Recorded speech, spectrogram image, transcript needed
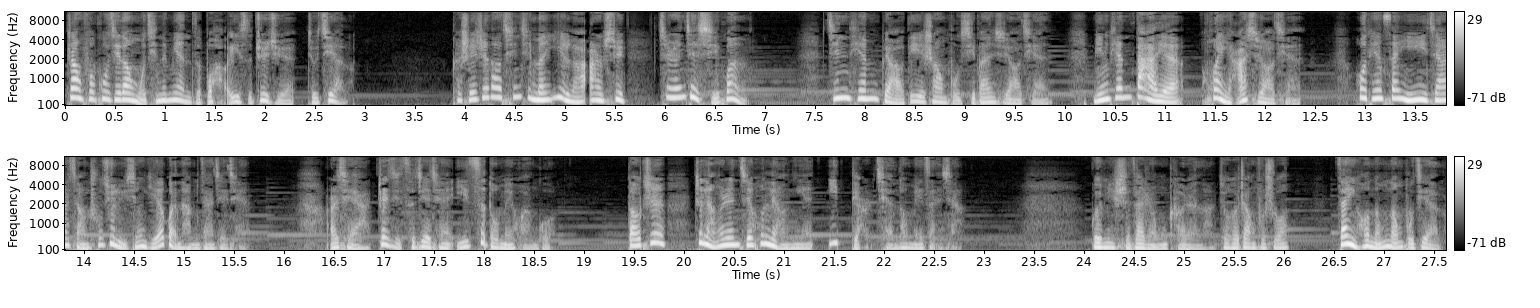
丈夫顾及到母亲的面子，不好意思拒绝，就借了。可谁知道亲戚们一来二去，竟然借习惯了。今天表弟上补习班需要钱，明天大爷换牙需要钱，后天三姨一家想出去旅行也管他们家借钱，而且啊，这几次借钱一次都没还过，导致这两个人结婚两年一点钱都没攒下。闺蜜实在忍无可忍了，就和丈夫说：“咱以后能不能不借了？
